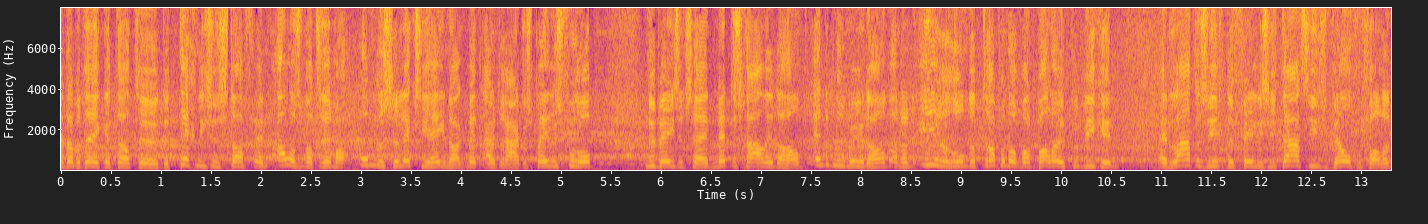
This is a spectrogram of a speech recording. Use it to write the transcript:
En dat betekent dat uh, de technische staf en alles wat zeg maar, om de selectie heen hangt... met uiteraard de spelers voorop nu bezig zijn met de schaal in de hand en de bloemen in de hand. Aan een ereronde trappen nog wat ballen het publiek in. En laten zich de felicitaties welgevallen.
